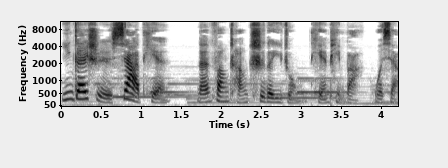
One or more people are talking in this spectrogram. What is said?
应该是夏天南方常吃的一种甜品吧？我想，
